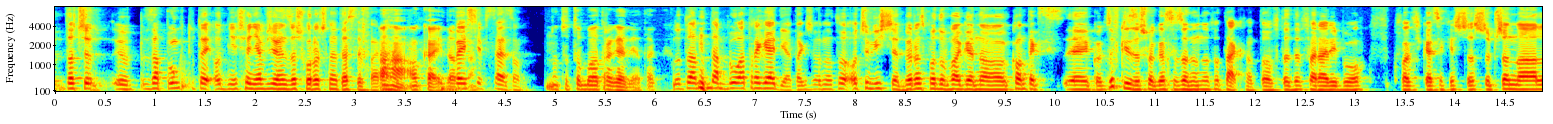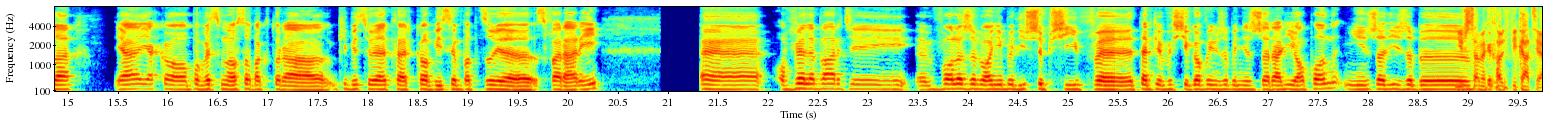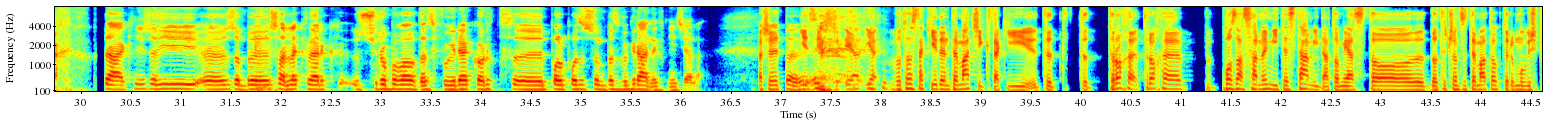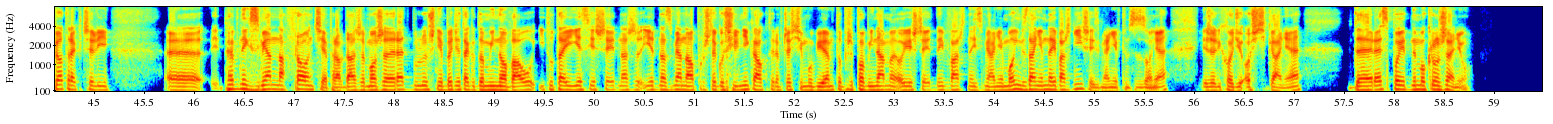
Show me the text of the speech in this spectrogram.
yy, znaczy yy, za punkt tutaj odniesienia wziąłem zeszłoroczne testy Ferrari. Aha, okej, okay, dobra. Wejście w sezon. No to to była tragedia, tak? No tam, tam była tragedia, także no to oczywiście, biorąc pod uwagę no, kontekst yy, końcówki zeszłego sezonu, no to tak, no to wtedy Ferrari było w kwalifikacjach jeszcze szybsze, no ale ja jako powiedzmy osoba, która kibicuje Clarkowi, sympatyzuje z Ferrari, e, o wiele bardziej wolę, żeby oni byli szybsi w tempie wyścigowym, żeby nie zżerali opon, niżeli żeby... Niż w samych kwalifikacjach. Tak, niżeli e, żeby Charles Leclerc śrubował ten swój rekord e, pole position bez wygranych w niedzielę. Znaczy, jest jeszcze, ja, ja, bo to jest taki jeden temacik, taki to, to, trochę, trochę poza samymi testami, natomiast to dotyczący tematu, o którym mówisz Piotrek, czyli e, pewnych zmian na froncie, prawda, że może Red Bull już nie będzie tak dominował i tutaj jest jeszcze jedna, jedna zmiana oprócz tego silnika, o którym wcześniej mówiłem, to przypominamy o jeszcze jednej ważnej zmianie, moim zdaniem najważniejszej zmianie w tym sezonie, jeżeli chodzi o ściganie, DRS po jednym okrążeniu.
